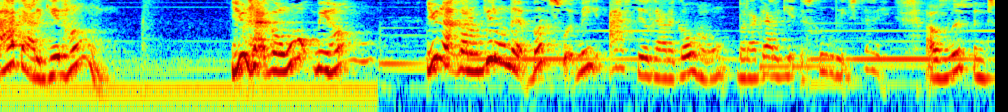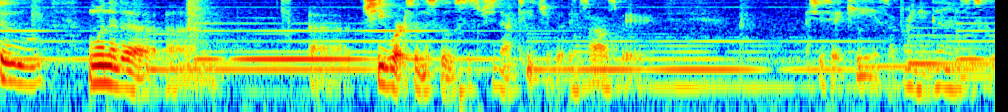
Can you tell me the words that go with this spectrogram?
I got to get home. You're not going to walk me home. You're not going to get on that bus with me. I still got to go home, but I got to get to school each day. I was listening to one of the, um, she works in the school system. She's not a teacher, but in Salisbury. She said, kids are bringing guns to school.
